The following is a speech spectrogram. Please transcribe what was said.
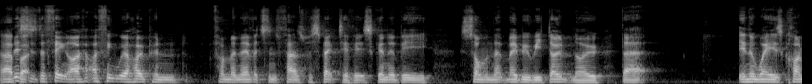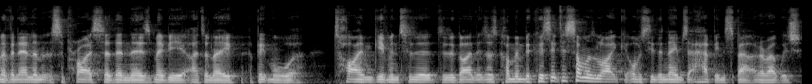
Uh, this but is the thing. I, I think we're hoping, from an Everton fan's perspective, it's going to be someone that maybe we don't know that, in a way, is kind of an element of surprise. So then there's maybe I don't know a bit more time given to the to the guy that does come in because if it's someone like obviously the names that have been spouted about, which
